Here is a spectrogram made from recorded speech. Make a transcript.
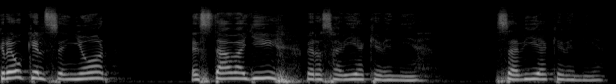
Creo que el Señor estaba allí, pero sabía que venía. Sabía que venía.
